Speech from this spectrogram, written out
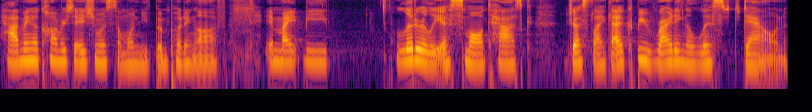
having a conversation with someone you've been putting off. It might be literally a small task just like that. It could be writing a list down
